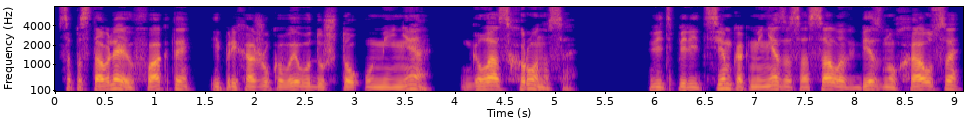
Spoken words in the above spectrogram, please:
сопоставляю факты и прихожу к выводу, что у меня глаз Хроноса. Ведь перед тем, как меня засосало в бездну хаоса,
